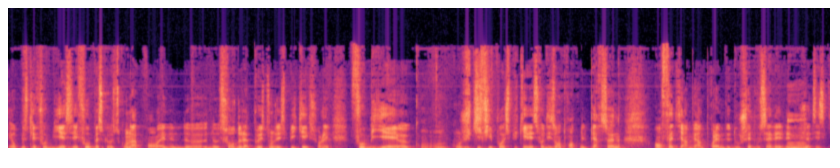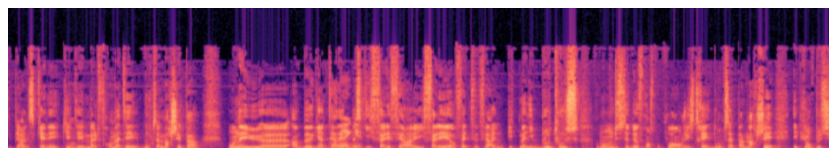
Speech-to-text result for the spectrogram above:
Et en plus, les faux billets, c'est faux parce que ce qu'on apprend, et nos sources de la police nous expliquaient que sur les faux billets euh, qu'on justifie pour expliquer les soi-disant 30 000 personnes, en fait, il y avait un problème de douchette. Vous savez, les mhm. douchettes, c'est ce qui permet de scanner, qui mhm. était mal formaté, donc ça marchait pas. On a eu euh, un bug internet parce qu'il fallait faire, il fallait en fait faire une petite manip Bluetooth au moment du Stade de France pour pouvoir enregistrer, donc ça n'a pas marché. Et puis en plus,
